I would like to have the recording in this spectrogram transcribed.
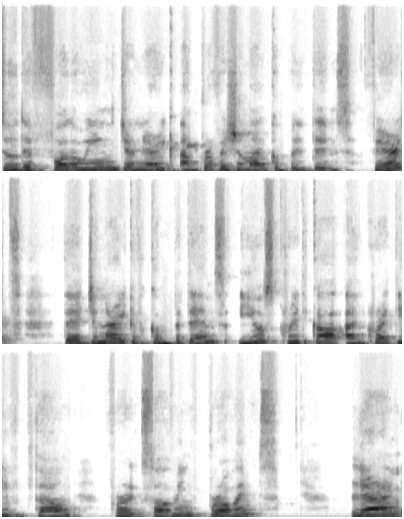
to the following generic and professional competence. First, the generic competence use critical and creative thought for solving problems, learn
